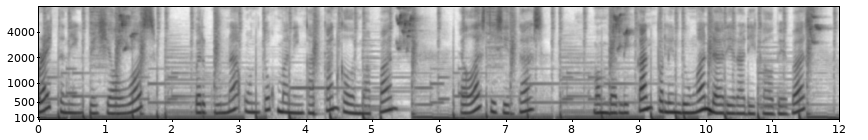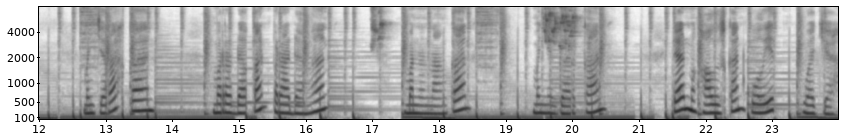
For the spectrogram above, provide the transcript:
Brightening Facial Wash berguna untuk meningkatkan kelembapan, elastisitas, memberikan perlindungan dari radikal bebas, mencerahkan, meredakan peradangan, menenangkan, menyegarkan, dan menghaluskan kulit wajah.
